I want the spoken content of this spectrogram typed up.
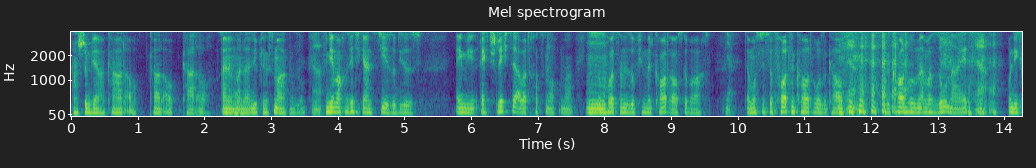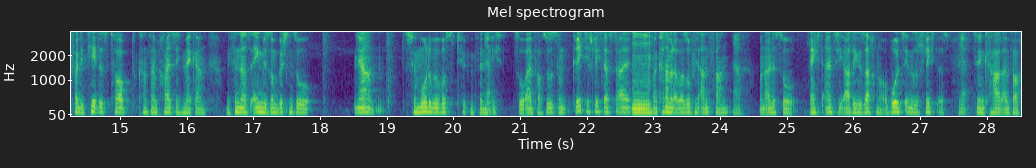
Ach stimmt, ja, Card auch. Card auch. Card auch. Eine super. meiner Lieblingsmarken. So. Ja. Ich finde, die haben auch einen richtig geilen Stil. So dieses irgendwie recht schlichte, aber trotzdem auch immer. Jetzt so kurz haben sie so viel mit Cord rausgebracht. Ja. Da musste ich sofort eine Cordhose kaufen. Diese Cordhosen sind einfach so nice. Und die Qualität ist top. Du kannst deinen Preis nicht meckern. Und ich finde das irgendwie so ein bisschen so, ja, das ist für modebewusste Typen, finde Ja. ich. So einfach. So ist so ein richtig schlichter Style. Man kann damit aber so viel anfangen. Ja. Und alles so recht einzigartige Sachen, obwohl es eben so schlicht ist. Ja. Deswegen Card einfach.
